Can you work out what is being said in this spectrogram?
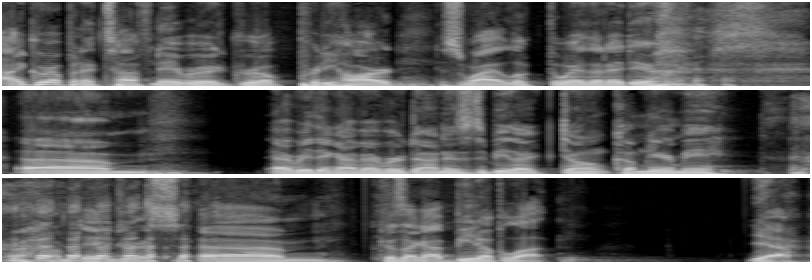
I grew up in a tough neighborhood. Grew up pretty hard. This is why I look the way that I do. um, everything I've ever done is to be like, don't come near me. I'm dangerous. Because I got beat up a lot. Yeah,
